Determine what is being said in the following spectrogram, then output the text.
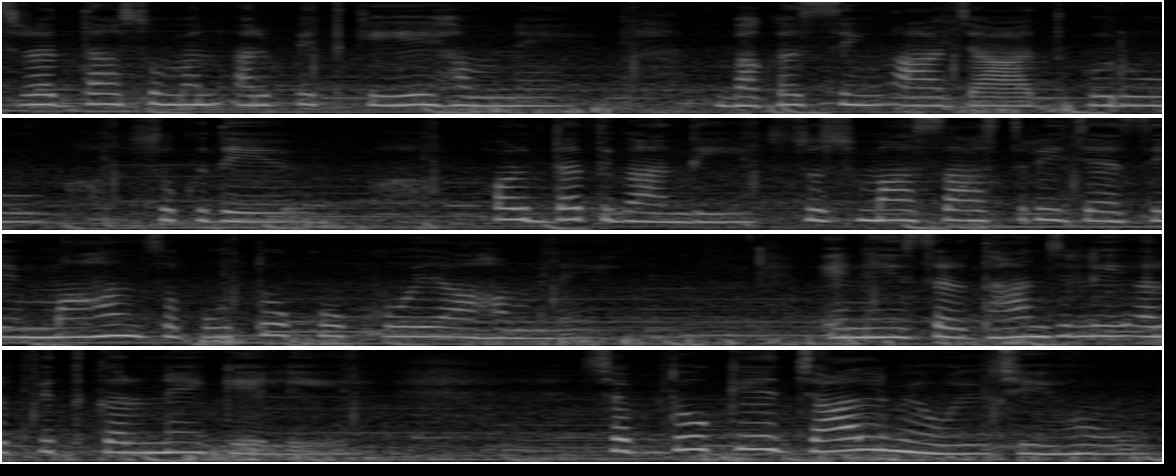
श्रद्धा सुमन अर्पित किए हमने। भगत सिंह आज़ाद, गुरु सुखदेव और दत्त गांधी सुषमा शास्त्री जैसे महान सपूतों को खोया हमने। इन्हें श्रद्धांजलि अर्पित करने के लिए शब्दों के जाल में उलझी हूँ।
